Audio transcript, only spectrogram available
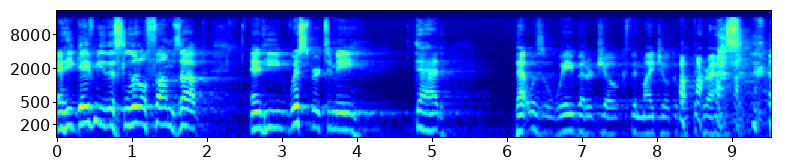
And he gave me this little thumbs up. And he whispered to me, Dad, that was a way better joke than my joke about the grass.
